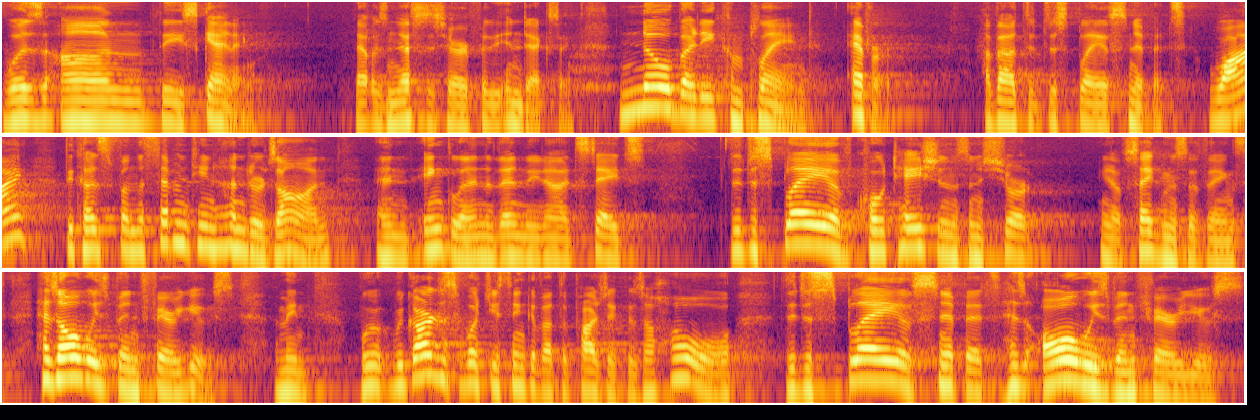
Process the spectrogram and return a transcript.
was on the scanning that was necessary for the indexing. Nobody complained, ever, about the display of snippets. Why? Because from the 1700s on, in England and then the United States, the display of quotations and short you know, segments of things has always been fair use. I mean, regardless of what you think about the project as a whole, the display of snippets has always been fair use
